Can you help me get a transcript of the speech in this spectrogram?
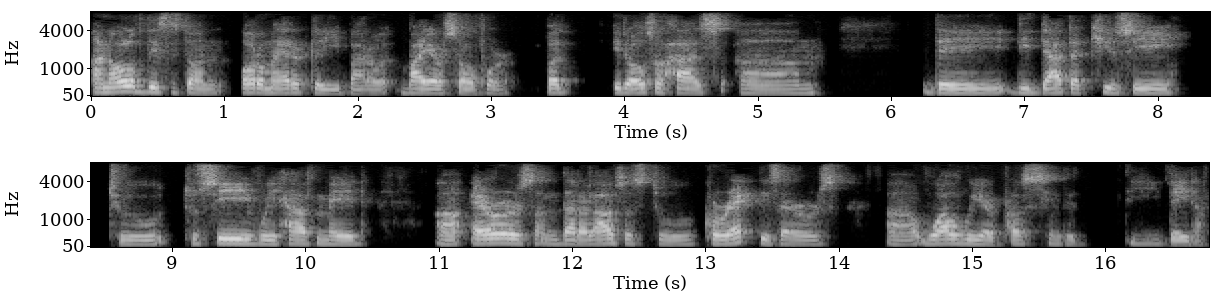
and all of this is done automatically by, by our software, but it also has um, the, the data QC to, to see if we have made uh, errors and that allows us to correct these errors uh, while we are processing the, the data.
